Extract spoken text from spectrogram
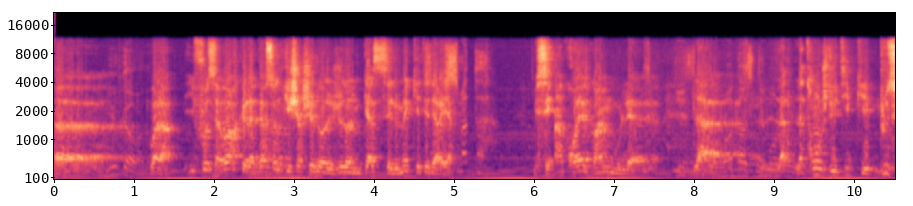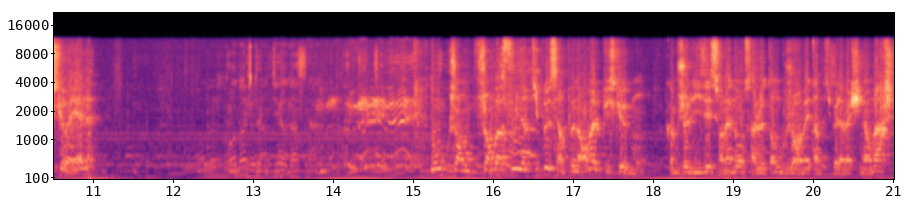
euh, voilà, il faut savoir que la personne qui cherchait le jeu Dreamcast, c'est le mec qui était derrière. Mais c'est incroyable quand même où la, la, tronche du type qui est plus que réelle. Donc j'en bafouille un petit peu, c'est un peu normal puisque bon, comme je le disais sur l'annonce, hein, le temps que je remette un petit peu la machine en marche,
